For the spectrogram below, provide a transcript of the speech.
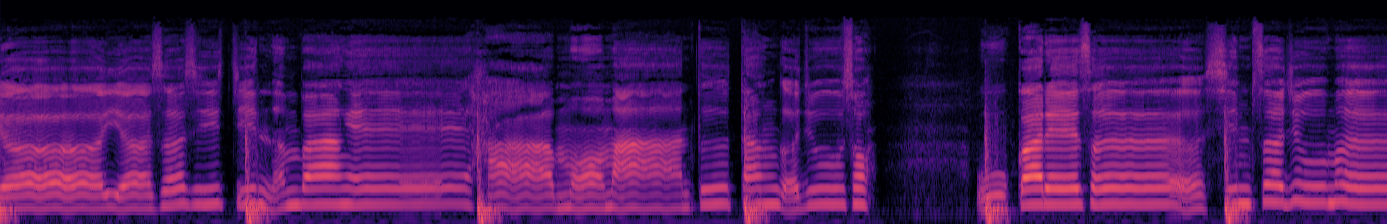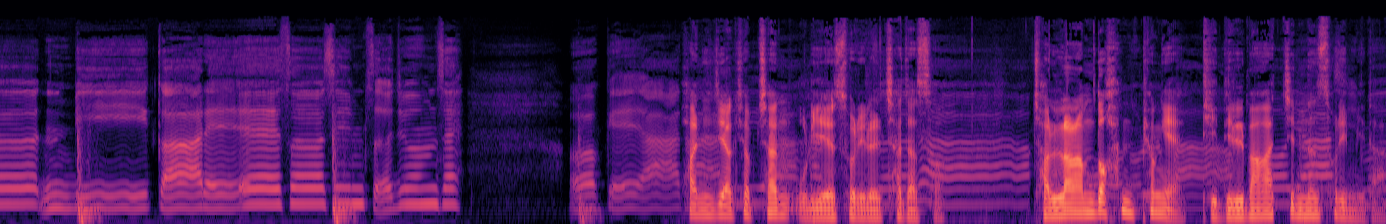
여 여섯이 찢는 방에 한 몸만 뜻한 거 주소 우깔에서 심서주면 미깔에서 심서줌새 어깨야 환희제약 협찬 우리의 소리를 찾아서 전라남도 한평에 디딜방아 찢는 소리입니다.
